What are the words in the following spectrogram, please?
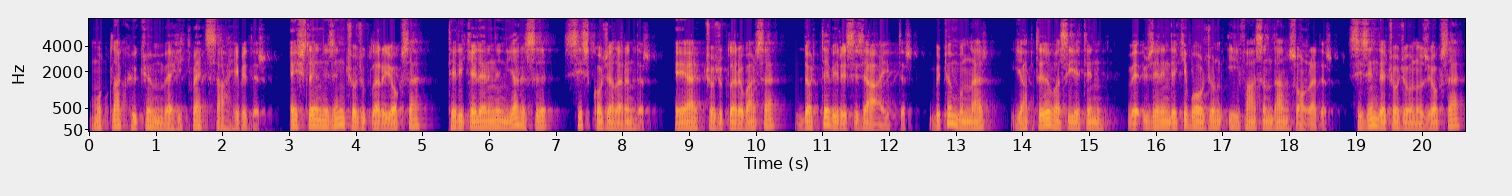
mutlak hüküm ve hikmet sahibidir. Eşlerinizin çocukları yoksa terikelerinin yarısı siz kocalarındır. Eğer çocukları varsa dörtte biri size aittir. Bütün bunlar yaptığı vasiyetin ve üzerindeki borcun ifasından sonradır. Sizin de çocuğunuz yoksa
